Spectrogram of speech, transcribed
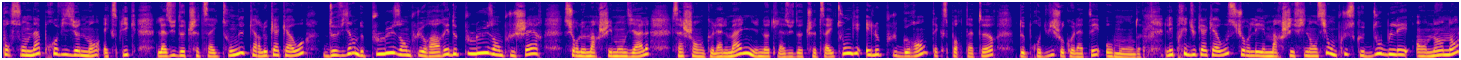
pour son approvisionnement, explique la Süddeutsche Zeitung, car le cacao devient de plus en plus rare et de plus en plus cher sur le marché mondial, sachant que l'Allemagne, note la Süddeutsche Zeitung, est le plus grand exportateur de produits chocolatés au monde. Les prix du cacao sur les marchés financiers ont plus que doublé en un an,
